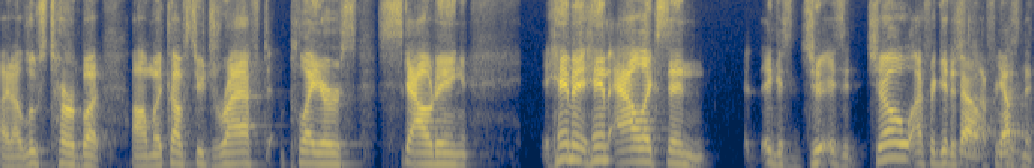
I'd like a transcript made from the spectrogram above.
in a loose term, but um, when it comes to draft players, scouting, him, and him, Alex, and I think it's is it Joe? I forget his, Joe, I forget yep. his name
